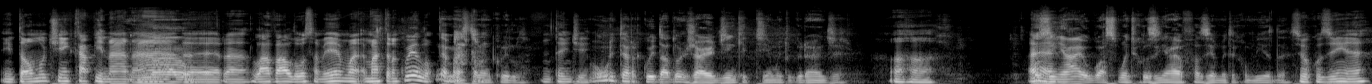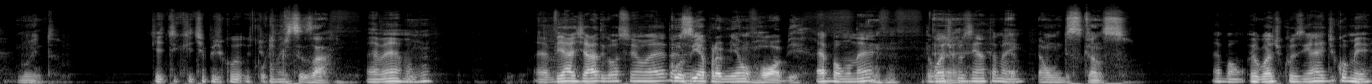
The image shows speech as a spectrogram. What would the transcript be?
Então não tinha que capinar nada, Não. era lavar a louça mesmo, é mais tranquilo? É mais tranquilo. Entendi. Muito era cuidar de um jardim que tinha muito grande. Aham. É, Cozinhar, eu gosto muito de cozinhar, eu fazia muita comida. seu cozinha é? Muito. Que, que tipo de, co- de O que precisar. É mesmo? É viajado igual o senhor é. Cozinha pra mim é um hobby, É bom, né? Eu gosto de É. cozinhar também. é um descanso. É bom. Eu gosto de cozinhar e de comer.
